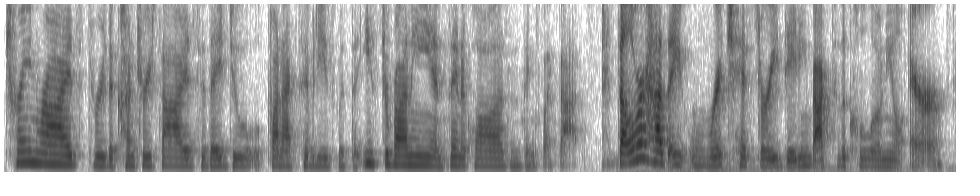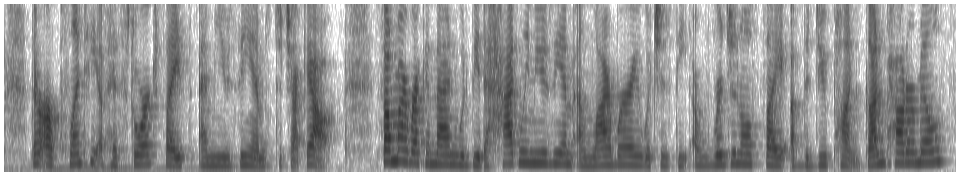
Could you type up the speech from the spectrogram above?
train rides through the countryside. So they do fun activities with the Easter Bunny and Santa Claus and things like that. Delaware has a rich history dating back to the colonial era. There are plenty of historic sites and museums to check out. Some I recommend would be the Hagley Museum and Library, which is the original site of the DuPont gunpowder mills.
